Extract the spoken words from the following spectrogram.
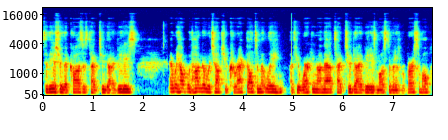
to the issue that causes type 2 diabetes. And we help with hunger, which helps you correct ultimately. If you're working on that, type 2 diabetes, most of it is reversible.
